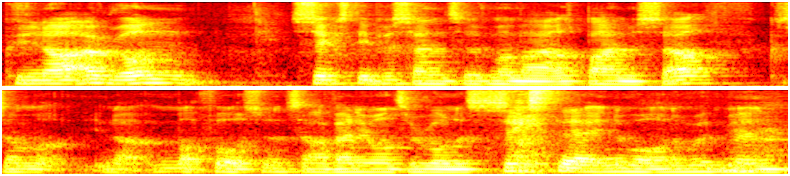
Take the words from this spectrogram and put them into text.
Because you know I run 60% of my miles by myself because I'm not you know I'm not fortunate to have anyone to run at 6.30 in the morning with me Yeah. and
